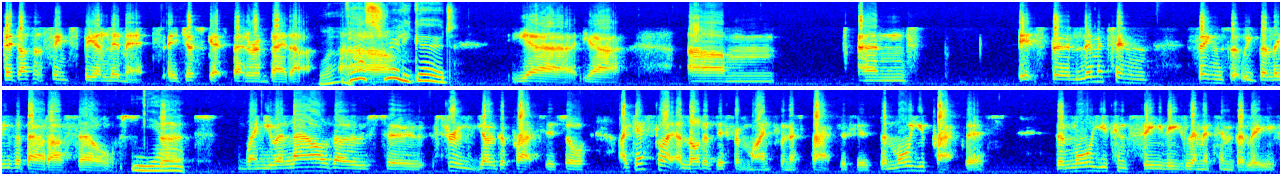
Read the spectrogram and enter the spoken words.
there doesn't seem to be a limit. It just gets better and better. Wow. That's Um, really good. Yeah, yeah. Um, and it's the limiting things that we believe about ourselves Yeah. that when you allow those to, through yoga practice, or I guess like a lot of different mindfulness practices, the more you practice, the more you can see these limiting beliefs.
